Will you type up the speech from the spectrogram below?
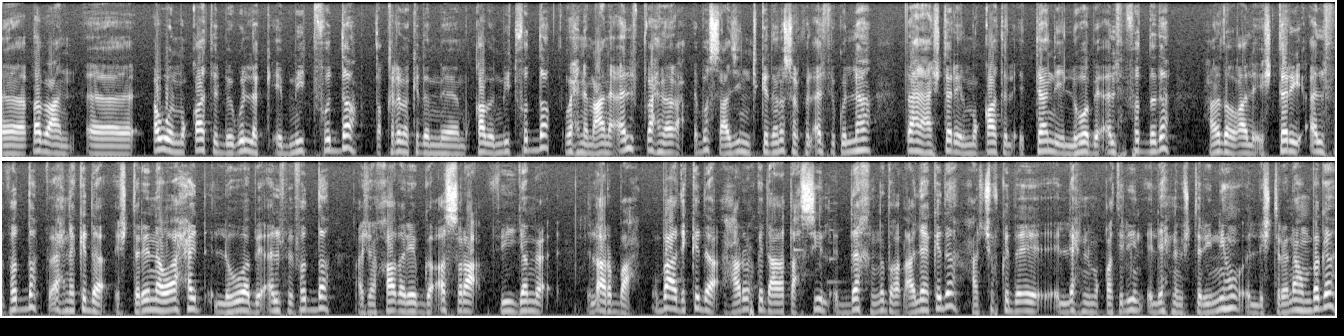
آه طبعا آه أول مقاتل بيقول لك ب 100 فضة تقريبا كده مقابل 100 فضة وإحنا معانا 1000 فإحنا بص عايزين كده نصرف ال1000 كلها. فإحنا هنشتري المقاتل الثاني اللي هو ب 1000 فضة ده. هنضغط على اشتري 1000 فضة. فإحنا كده اشترينا واحد اللي هو ب 1000 فضة عشان خاطر يبقى أسرع في جمع الأرباح. وبعد كده هنروح كده على تحصيل الدخل نضغط عليها كده. هنشوف كده إيه اللي إحنا المقاتلين اللي إحنا مشترينه اللي اشتريناهم بقى.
